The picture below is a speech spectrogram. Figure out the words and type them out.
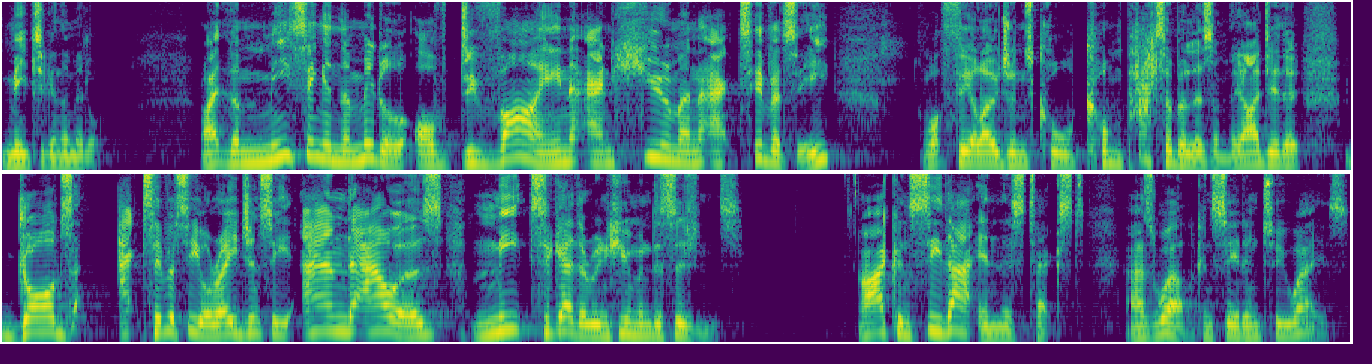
meeting in the middle. Right? The meeting in the middle of divine and human activity, what theologians call compatibilism, the idea that God's activity or agency and ours meet together in human decisions. I can see that in this text as well. I can see it in two ways.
